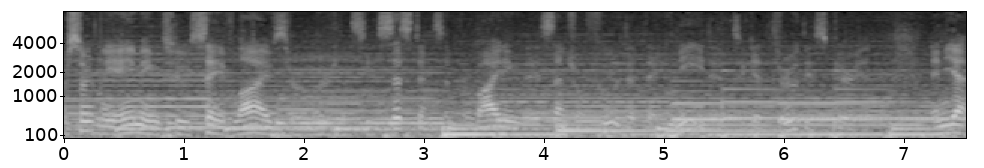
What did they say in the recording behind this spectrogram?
We're certainly aiming to save lives through emergency assistance and providing the essential food that they need to get through this period. And yet,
